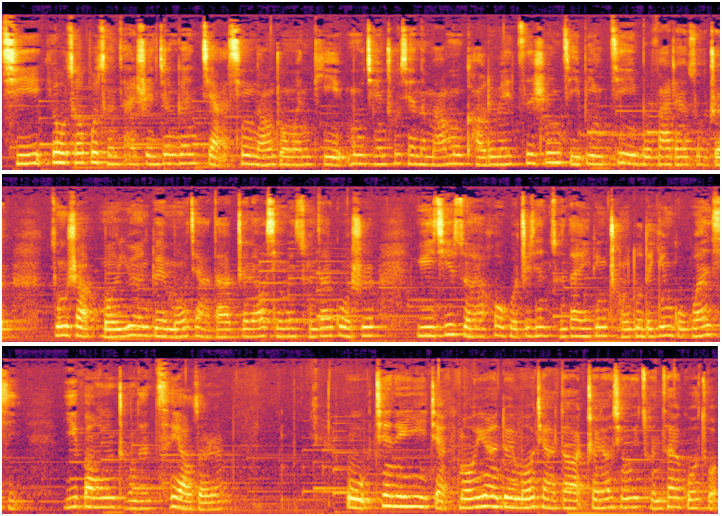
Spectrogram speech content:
其右侧不存在神经根假性囊肿问题，目前出现的麻木考虑为自身疾病进一步发展所致。综上，某医院对某甲的诊疗行为存在过失，与其损害后果之间存在一定程度的因果关系，一方应承担次要责任。五、鉴定意见：某医院对某甲的诊疗行为存在过错，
